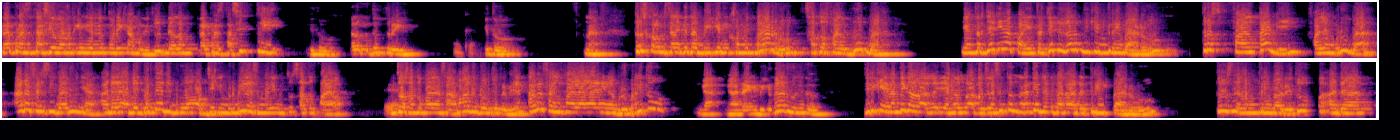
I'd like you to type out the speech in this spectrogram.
representasi working directory kamu itu dalam representasi tree gitu. Dalam bentuk tree Oke. gitu. Nah terus kalau misalnya kita bikin commit baru satu file berubah yang terjadi apa? Yang terjadi adalah bikin tree baru terus file tadi file yang berubah ada versi barunya. Ada ada berarti ada dua objek yang berbeda sebenarnya untuk satu file. Ya. untuk satu file yang sama ada dua objek berbeda tapi file-file lain yang nggak berubah itu nggak nggak ada yang bikin baru gitu. Jadi kayak nanti kalau yang aku jelasin tuh nanti ada bakal ada tree baru terus dalam tree baru itu ada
